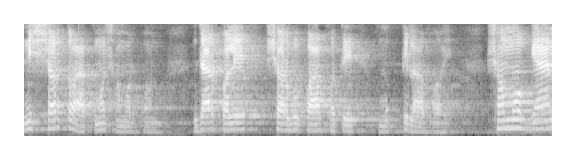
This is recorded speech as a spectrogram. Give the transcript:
নিঃশর্ত আত্মসমর্পণ। যার ফলে সর্বপাপ হতে মুক্তি লাভ হয়। সম্যক জ্ঞান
